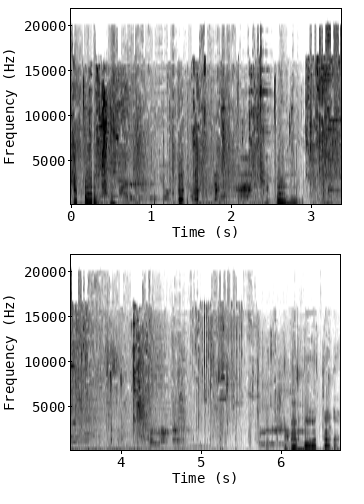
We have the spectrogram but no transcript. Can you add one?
개빨구 개빨구 개뱀 먹었다, 나.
